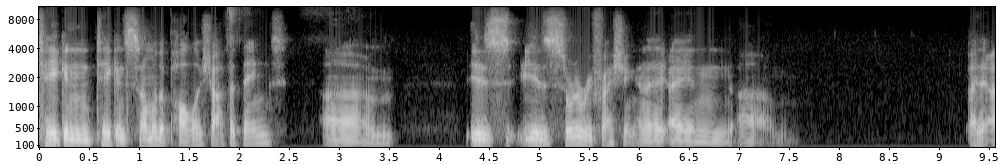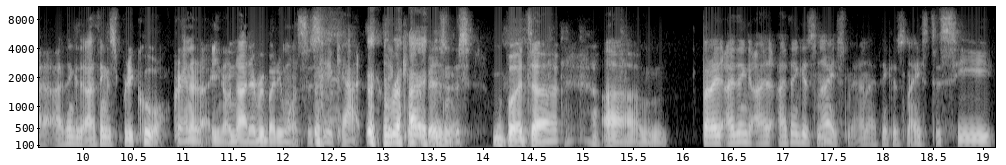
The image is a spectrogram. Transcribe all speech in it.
taking taking some of the polish off of things um is is sort of refreshing and i, I and um I, I think I think it's pretty cool. Granted, you know, not everybody wants to see a cat take care of business, but uh, um, but I, I think I, I think it's nice, man. I think it's nice to see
